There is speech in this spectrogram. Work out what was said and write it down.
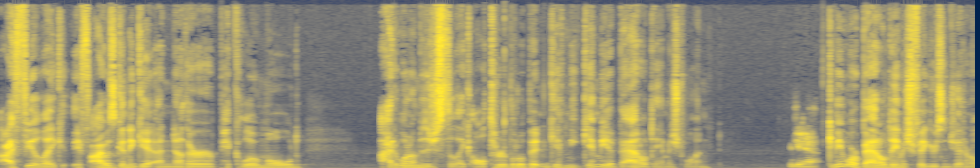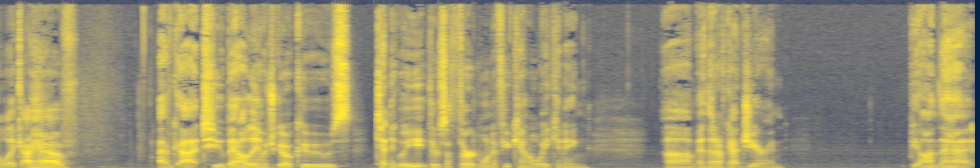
I feel like if I was gonna get another Piccolo mold, I'd want him just to like alter a little bit and give me give me a battle damaged one. Yeah, give me more battle damaged figures in general. Like I have I've got two battle damage Gokus. Technically, there's a third one if you count Awakening. Um, and then I've got Jiren. Beyond that,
